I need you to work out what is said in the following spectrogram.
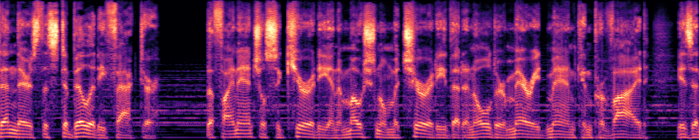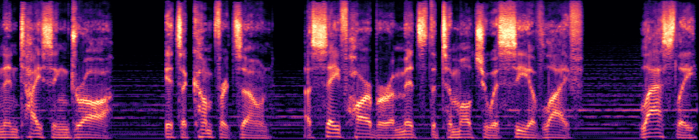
Then there's the stability factor, the financial security and emotional maturity that an older married man can provide is an enticing draw. It's a comfort zone, a safe harbor amidst the tumultuous sea of life. Lastly,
